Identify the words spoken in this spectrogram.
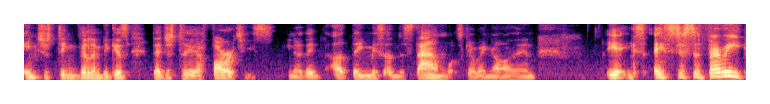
interesting villain because they're just the authorities. You know, they uh, they misunderstand what's going on and it's, it's just a very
